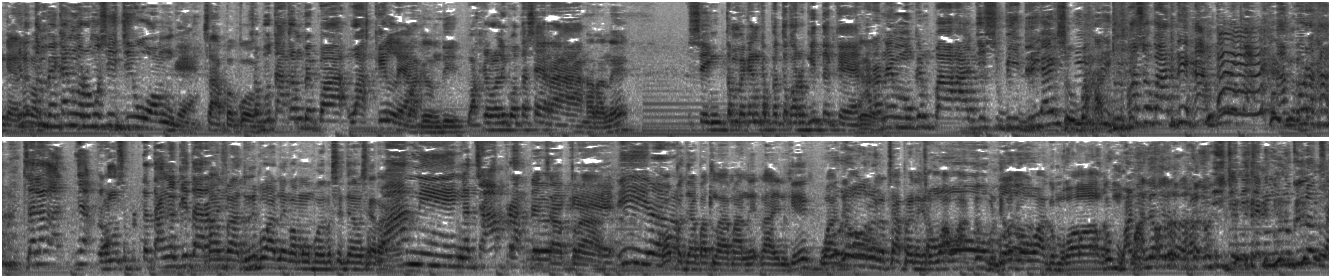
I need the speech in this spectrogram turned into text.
kayaknya Ini ngomong. tembekan ngurungu si Jiwong ke Siapa kok? sebutakan be Pak Wakil ya Wakil di Wakil Wali Kota Serang arane sing tembekan kepetok karo kita ke Ya. arane mungkin Pak Haji Subidri ay Subadri. Subidri oh Subadri ampun Pak ampun salah ya orang seperti tetangga kita Mang arane Badri bukan yang ngomong bahasa Jawa serang. wani ngecaprak deh Ngecaprak. iya Oh pejabat lah mani- lain ke. Waduh Udah. orang ngecaprak nih wah wah gem, dia kan wah wah gem, wah gem, mana orang. Ijen-ijen ngunu gelut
